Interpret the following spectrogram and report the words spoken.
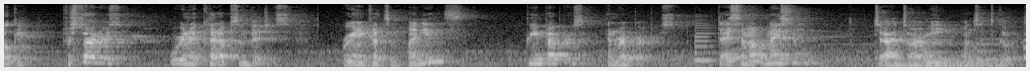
Okay, for starters, we're gonna cut up some veggies. We're gonna cut some onions, green peppers, and red peppers. Dice them up nicely to add to our meat once it's cooked.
